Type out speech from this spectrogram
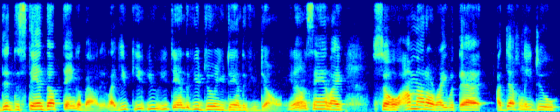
did the stand up thing about it. Like you, you, you, you damned if you do and you damned if you don't. You know what I'm saying? Like, so I'm not all right with that. I definitely do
